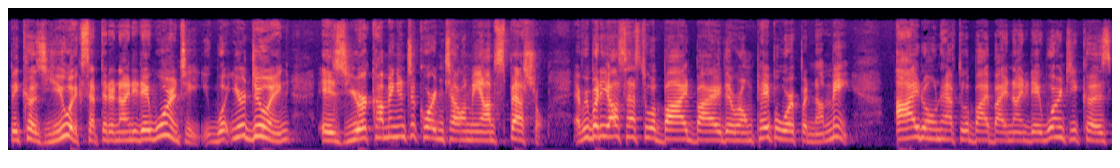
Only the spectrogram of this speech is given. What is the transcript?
because you accepted a 90-day warranty. What you're doing is you're coming into court and telling me I'm special. Everybody else has to abide by their own paperwork, but not me. I don't have to abide by a 90 day warranty because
